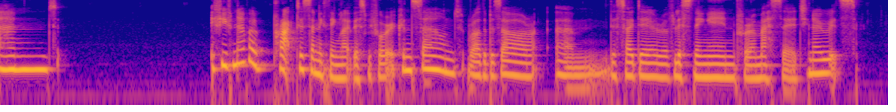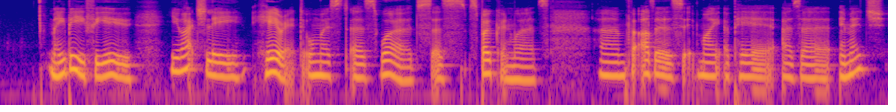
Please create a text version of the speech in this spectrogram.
and if you've never practiced anything like this before, it can sound rather bizarre. Um, this idea of listening in for a message, you know, it's maybe for you, you actually hear it almost as words, as spoken words. Um, for others, it might appear as an image.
